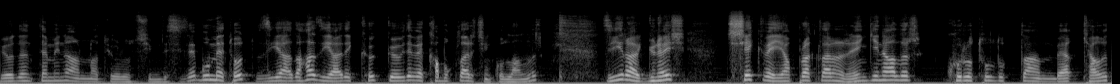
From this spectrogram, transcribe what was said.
yöntemini anlatıyoruz şimdi size. Bu metot ziya daha ziyade kök, gövde ve kabuklar için kullanılır. Zira güneş çiçek ve yaprakların rengini alır. Kurutulduktan ve kağıt,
